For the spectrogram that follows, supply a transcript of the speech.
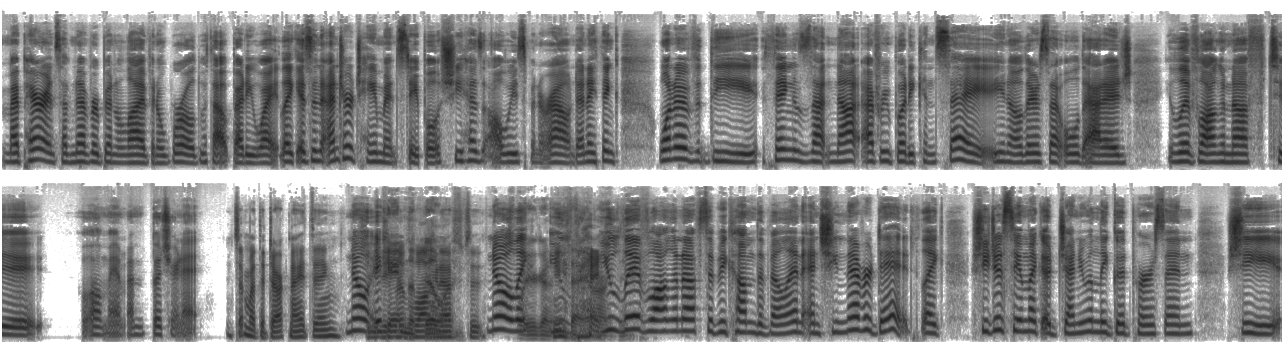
My parents have never been alive in a world without Betty White. Like, as an entertainment staple, she has always been around. And I think one of the things that not everybody can say, you know, there's that old adage, you live long enough to, oh man, I'm butchering it. Talking about the Dark Knight thing. No, She if- you live long villain. enough to. No, like you're you, you you? live long enough to become the villain, and she never did. Like she just seemed like a genuinely good person. She,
